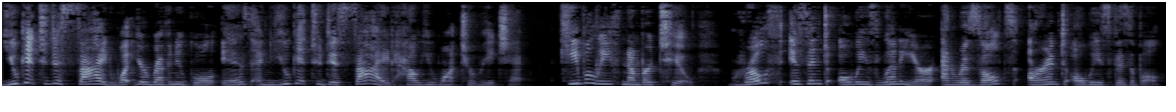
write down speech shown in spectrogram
You get to decide what your revenue goal is and you get to decide how you want to reach it. Key belief number two, growth isn't always linear and results aren't always visible.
